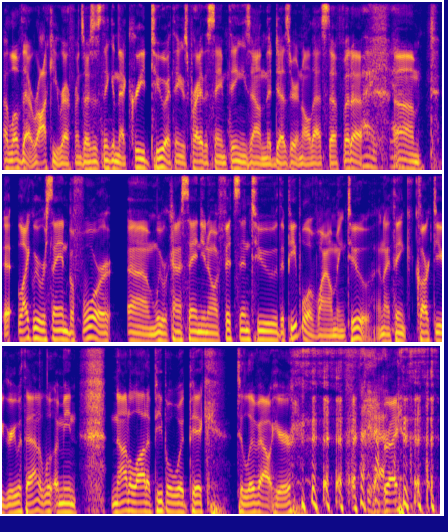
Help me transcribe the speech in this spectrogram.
I love that Rocky reference. I was just thinking that Creed too. I think is probably the same thing. He's out in the desert and all that stuff. But uh, Right, yeah. um, like we were saying before, um, we were kind of saying, you know, it fits into the people of Wyoming too. And I think Clark, do you agree with that? A little, I mean, not a lot of people would pick to live out here, yeah. right?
